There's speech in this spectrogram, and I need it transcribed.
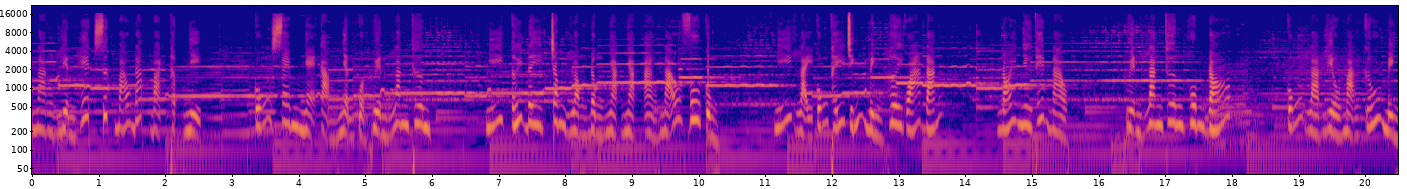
Nàng liền hết sức báo đáp bạch thập nhị. Cũng xem nhẹ cảm nhận của huyền lăng thương. Nghĩ tới đây trong lòng đồng nhạc nhạc ảo não vô cùng. Nghĩ lại cũng thấy chính mình hơi quá đáng. Nói như thế nào? Huyền lăng thương hôm đó cũng là liều mạng cứu mình.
